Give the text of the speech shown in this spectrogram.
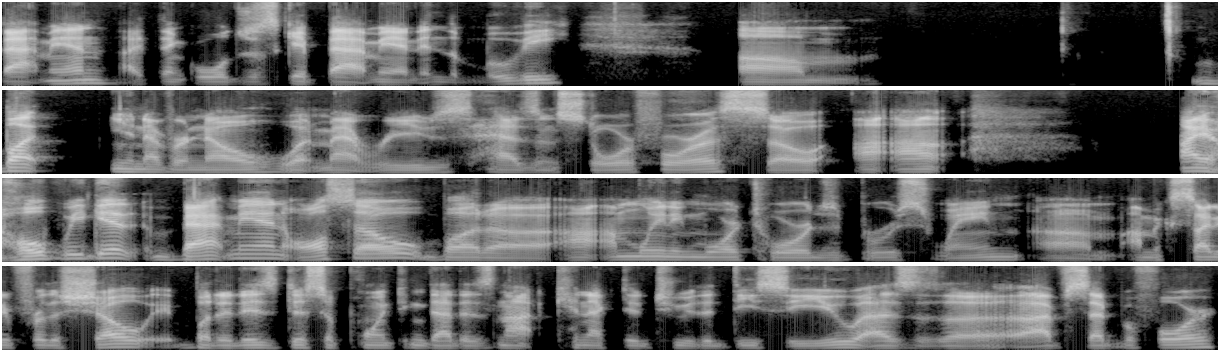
Batman. I think we'll just get Batman in the movie. Um, but you never know what Matt Reeves has in store for us. So I, I I hope we get Batman also, but uh, I- am leaning more towards Bruce Wayne. Um, I'm excited for the show, eh, but it is disappointing that is not connected to the DCU, as uh, I've said before.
